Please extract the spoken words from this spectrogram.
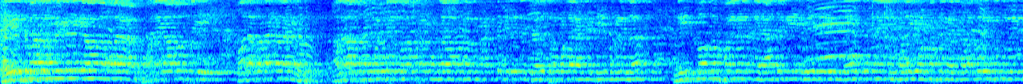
കൈയടിച്ച് മാത്രം സ്വീകരിക്കാവുന്ന മലയാളത്തിൽ പല പടങ്ങളങ്ങൾ കലാശക്കൊട്ടിൽ മാത്രം മുഖാമുഖം കണ്ടുപിരിഞ്ഞ ചരിത്രമുള്ള രണ്ട് ടീമുകൾ ഇത് പ്രീ ഫൈനലിന്റെ രാജകീയ വേദിയിൽ നേർക്കുന്നതിന് പടയോട്ടത്തിന് കളമൊരുക്കുന്നുവെങ്കിൽ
